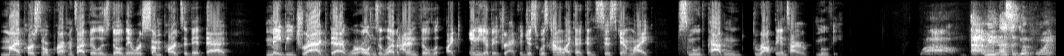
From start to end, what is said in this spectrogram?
my personal preference, I feel as though there were some parts of it that maybe dragged that were Ocean's Eleven. I didn't feel like any of it dragged. It just was kind of like a consistent, like smooth pattern throughout the entire movie. Wow. I mean, that's a good point.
